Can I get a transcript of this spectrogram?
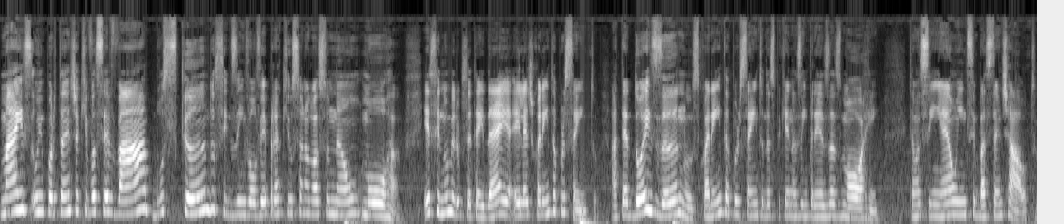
mas o importante é que você vá buscando se desenvolver para que o seu negócio não morra. Esse número, para você ter ideia, ele é de 40%. Até dois anos, 40% das pequenas empresas morrem. Então, assim, é um índice bastante alto.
